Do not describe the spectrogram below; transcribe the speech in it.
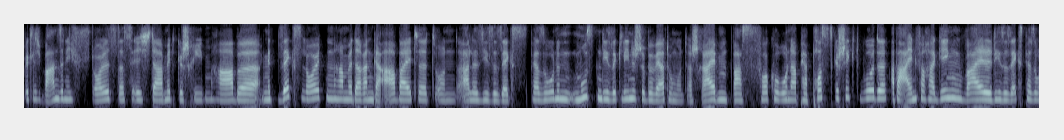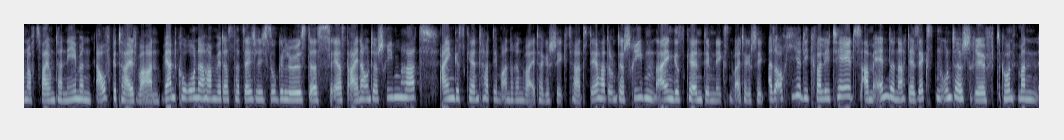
Wirklich wahnsinnig stolz, dass ich da mitgeschrieben habe. Mit sechs Leuten haben wir daran gearbeitet und alle diese sechs Personen mussten diese klinische Bewertung unterschreiben, was vor Corona per Post geschickt wurde, aber einfacher ging, weil diese sechs Personen auf zwei Unternehmen aufgeteilt waren. Während Corona haben wir das tatsächlich so gelöst, dass erst einer unterschrieben hat, eingescannt hat, dem anderen weitergeschickt hat. Der hat unterschrieben, eingescannt, dem nächsten weitergeschickt. Also auch hier die Qualität am Ende nach der sechsten Unterschrift konnte man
